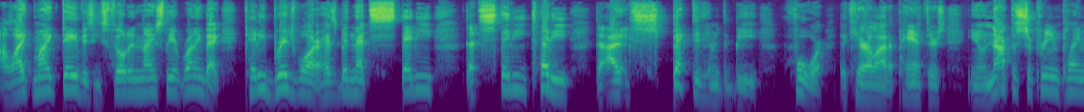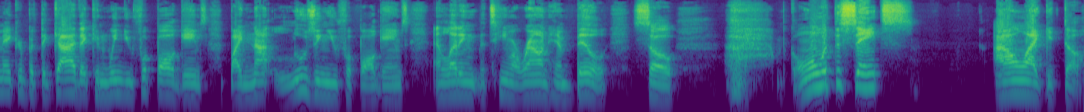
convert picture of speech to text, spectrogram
I like Mike Davis. He's filled in nicely at running back. Teddy Bridgewater has been that steady, that steady Teddy that I expected him to be for the Carolina Panthers. You know, not the supreme playmaker, but the guy that can win you football games by not losing you football games and letting the team around him build. So I'm going with the Saints. I don't like it though.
